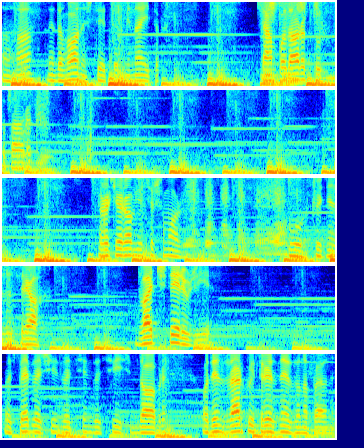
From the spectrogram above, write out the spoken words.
Ага, не догониш ти, термінейтор. Там подарок, тут подарок. Короче, роблю все, що можу. Фух, чуть не застряг. 24 вже є. 25, 26, 27, 28. Добре. Один зверху і три знизу, напевне.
